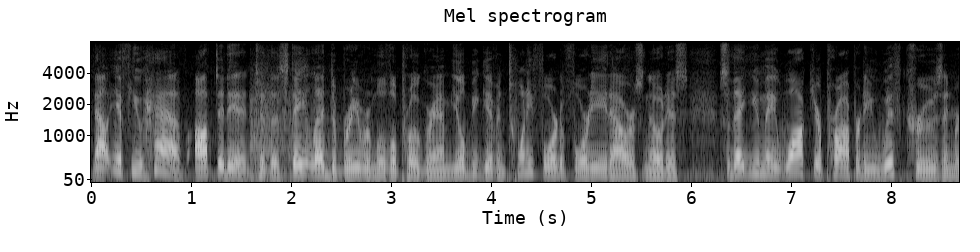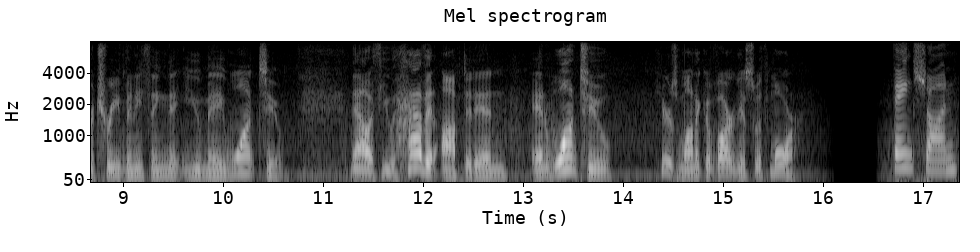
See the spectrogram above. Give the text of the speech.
Now, if you have opted in to the state-led debris removal program, you'll be given 24 to 48 hours notice so that you may walk your property with crews and retrieve anything that you may want to. Now, if you haven't opted in and want to, here's Monica Vargas with more. Thanks, Sean.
